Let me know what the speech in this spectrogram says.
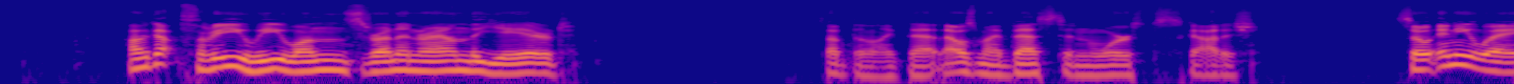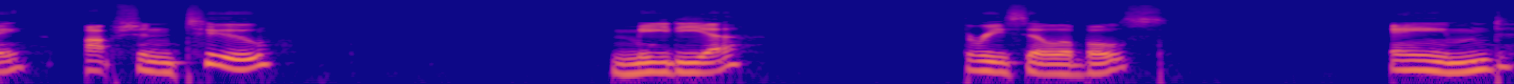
I've got three wee ones running around the yard. Something like that. That was my best and worst Scottish. So, anyway, option two media, three syllables, aimed,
